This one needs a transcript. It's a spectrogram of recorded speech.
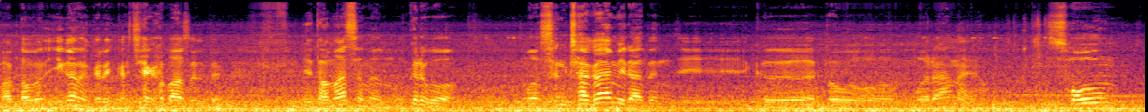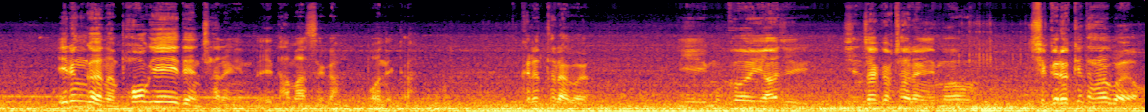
밟다 보면 이거는 그러니까 제가 봤을 때 이 다마스는 뭐 그리고 뭐 승차감이라든지 그 또 뭐라 하나요 소음 이런 거는 되는 차량입니다. 이 다마스가 보니까 그렇더라고요. 이 뭐 거의 아직 신차급 차량이 뭐 시끄럽기도 하고요.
